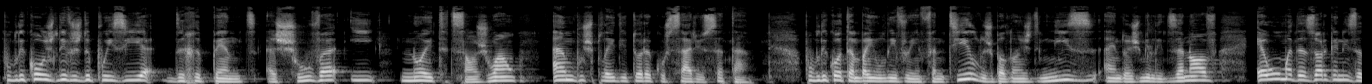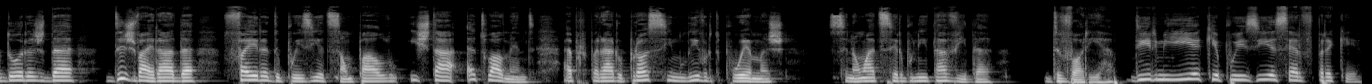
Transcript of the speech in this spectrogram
Publicou os livros de poesia De Repente, A Chuva e Noite de São João, ambos pela editora Corsário Satã. Publicou também o livro infantil Os Balões de Nise, em 2019. É uma das organizadoras da desvairada Feira de Poesia de São Paulo e está atualmente a preparar o próximo livro de poemas, Se Não Há de Ser Bonita a Vida, de Vória. Dir-me-ia que a poesia serve para quê?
